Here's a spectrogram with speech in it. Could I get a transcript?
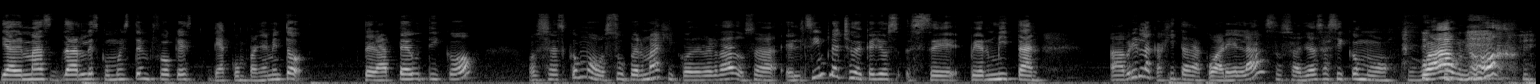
y además darles como este enfoque de acompañamiento terapéutico, o sea, es como súper mágico, de verdad, o sea, el simple hecho de que ellos se permitan abrir la cajita de acuarelas, o sea, ya es así como, wow, ¿no?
